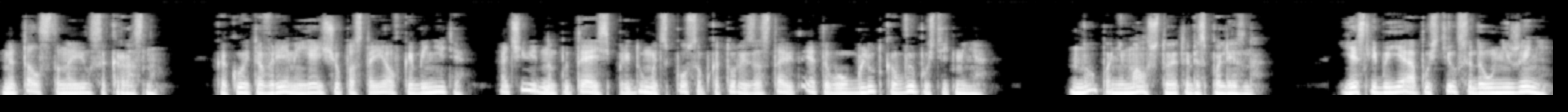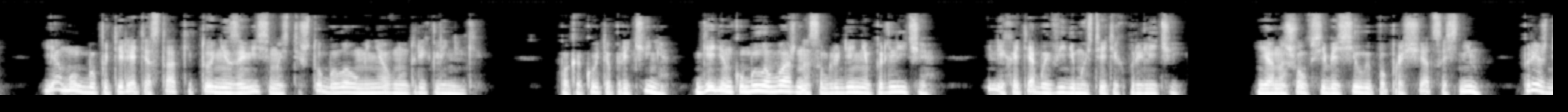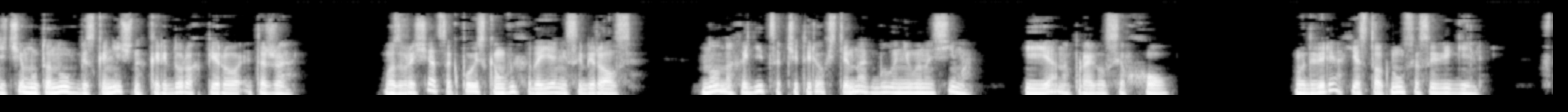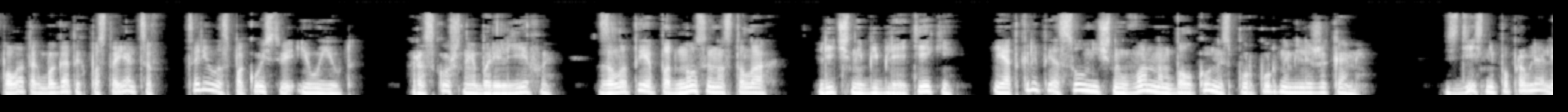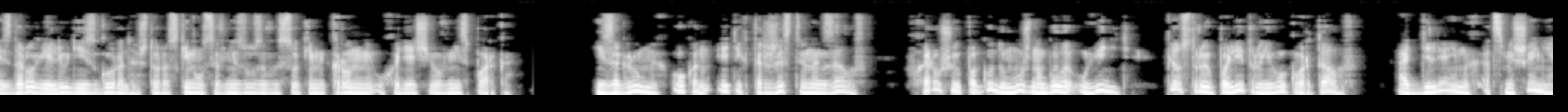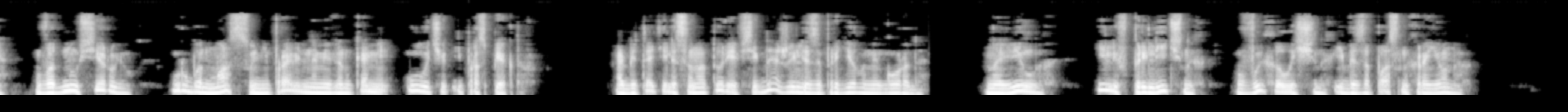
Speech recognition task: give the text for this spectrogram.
Металл становился красным. Какое-то время я еще постоял в кабинете, очевидно пытаясь придумать способ, который заставит этого ублюдка выпустить меня. Но понимал, что это бесполезно. Если бы я опустился до унижений, я мог бы потерять остатки той независимости, что была у меня внутри клиники. По какой-то причине Гединку было важно соблюдение приличия или хотя бы видимость этих приличий. Я нашел в себе силы попрощаться с ним, прежде чем утонул в бесконечных коридорах первого этажа. Возвращаться к поискам выхода я не собирался, но находиться в четырех стенах было невыносимо, и я направился в холл. В дверях я столкнулся с Эвигель. В палатах богатых постояльцев царило спокойствие и уют. Роскошные барельефы, золотые подносы на столах, личные библиотеки и открытые солнечным ванном балконы с пурпурными лежаками. Здесь не поправляли здоровье люди из города, что раскинулся внизу за высокими кронами уходящего вниз парка. Из огромных окон этих торжественных залов в хорошую погоду можно было увидеть пеструю палитру его кварталов, отделяемых от смешения в одну серую урбан-массу неправильными венками улочек и проспектов. Обитатели санатория всегда жили за пределами города, на виллах или в приличных, выхолощенных и безопасных районах,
